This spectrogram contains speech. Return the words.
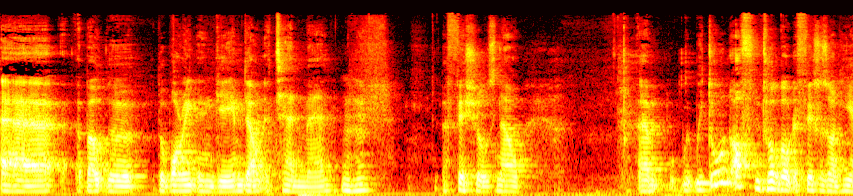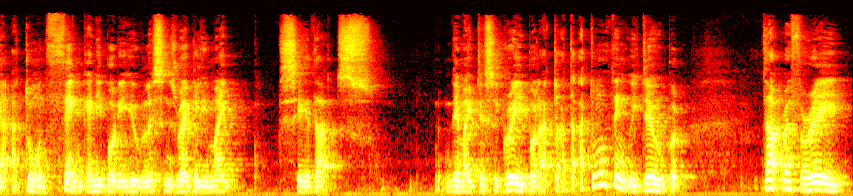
uh, about the the Warrington game down to ten men. Mm-hmm. Officials now. Um, we, we don't often talk about officials on here. I don't think anybody who listens regularly might say that's they might disagree, but I, I, don't think we do. But that referee,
